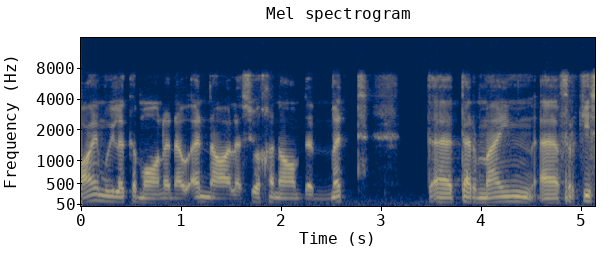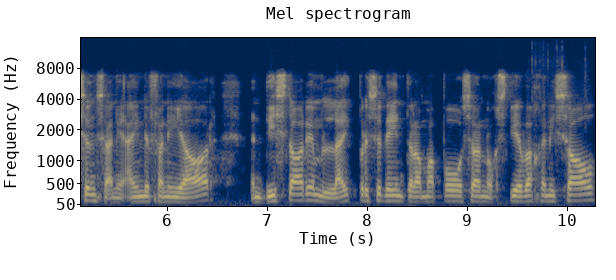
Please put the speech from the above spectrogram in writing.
baie moeilike maande nou in na hulle sogenaamde mid uh, termyn uh, verkiesings aan die einde van die jaar. In die stadium lyk president Ramaphosa nog stewig in die saal,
